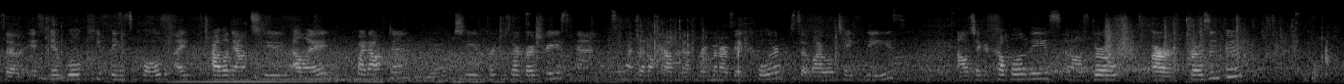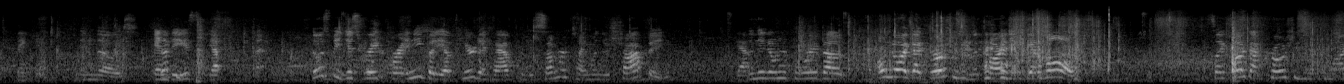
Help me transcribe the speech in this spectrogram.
So it, it will keep things cold. I travel down to LA quite often to purchase our groceries, and sometimes I don't have enough room in our big cooler, so I will take these. I'll take a couple of these, and I'll throw our frozen food. Thank you. In those? In That'd be- these, yep. Those would be just great for anybody up here to have for the summertime when they're shopping. Yeah. And they don't have to worry about, oh no, I got groceries in the car, I need to get home. It's like, oh, I got groceries in my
